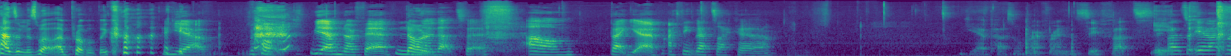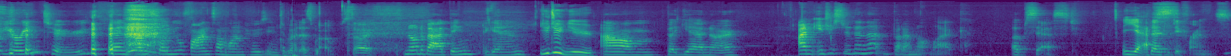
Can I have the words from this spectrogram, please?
has them as well, I'd probably cry. Yeah. Oh, yeah, no fair. No. No, that's fair. Um, but yeah, I think that's like a yeah, personal preference. If that's if Yeah. that's if that's what you're into, then I'm sure you'll find someone who's into it as well. So not a bad thing again. You do you. Um, but yeah, no. I'm interested in it, but I'm not like obsessed. Yes. There's a difference.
